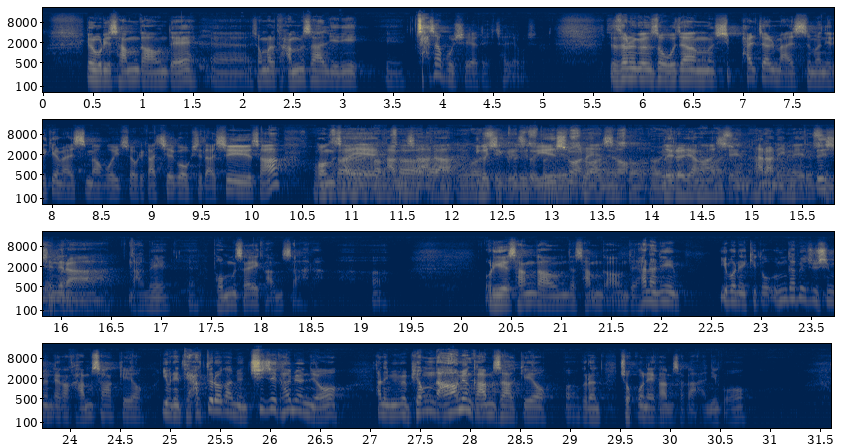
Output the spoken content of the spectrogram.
여러분 우리 삶 가운데 에, 정말 감사할 일이 예, 찾아보셔야 돼요. 찾아보셔야 돼요. 저는 그래서 5장 18절 말씀은 이렇게 말씀하고 있죠. 우리 같이 읽어봅시다. 시작. 범사에 감사하라. 이것이 그리스도 예수 안에서 너희를 향하신 하나님의 뜻이니라. 아멘. 범사에 감사하라. 어. 우리의 삶 가운데 삶 가운데 하나님 이번에 기도 응답해 주시면 내가 감사할게요. 이번에 대학 들어가면 취직하면요. 하나님 이번에 병 나으면 감사할게요. 어, 그런 조건의 감사가 아니고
